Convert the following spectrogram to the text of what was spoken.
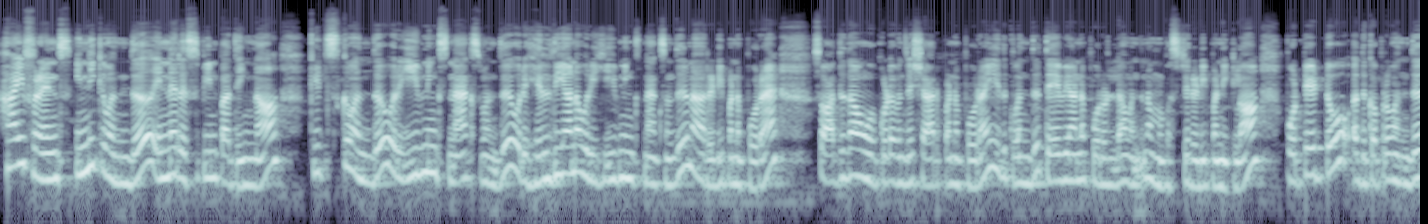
ஹாய் ஃப்ரெண்ட்ஸ் இன்றைக்கி வந்து என்ன ரெசிபின்னு பார்த்தீங்கன்னா கிட்ஸ்க்கு வந்து ஒரு ஈவினிங் ஸ்நாக்ஸ் வந்து ஒரு ஹெல்த்தியான ஒரு ஈவினிங் ஸ்நாக்ஸ் வந்து நான் ரெடி பண்ண போகிறேன் ஸோ அதுதான் உங்கள் கூட வந்து ஷேர் பண்ண போகிறேன் இதுக்கு வந்து தேவையான பொருள்லாம் வந்து நம்ம ஃபஸ்ட்டு ரெடி பண்ணிக்கலாம். பொட்டேட்டோ அதுக்கப்புறம் வந்து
